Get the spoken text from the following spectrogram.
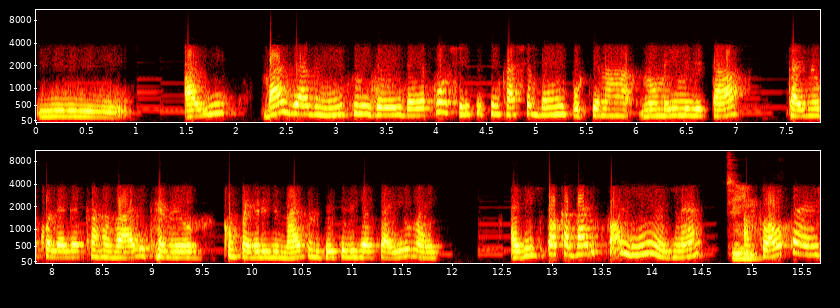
E aí, baseado nisso, me veio a ideia, poxa, isso se encaixa bem, porque na, no meio militar, tá aí meu colega Carvalho, que é meu companheiro de night, não sei se ele já saiu, mas a gente toca vários solinhos, né? Sim. A flauta é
